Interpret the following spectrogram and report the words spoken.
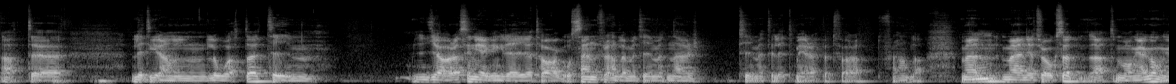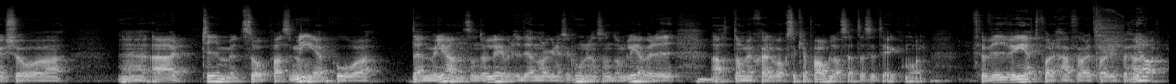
att eh, lite grann låta ett team göra sin egen grej ett tag och sen förhandla med teamet när teamet är lite mer öppet för att förhandla. Men, men jag tror också att, att många gånger så är teamet så pass med på den miljön som de lever i, den organisationen som de lever i, att de är själva också kapabla att sätta sitt eget mål. För vi vet vad det här företaget behöver. Ja,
